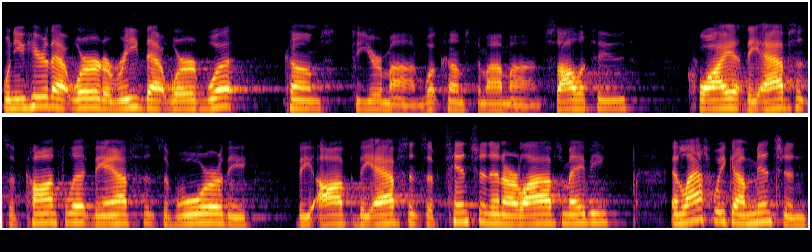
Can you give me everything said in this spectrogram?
When you hear that word or read that word, what comes to your mind? What comes to my mind? Solitude, quiet, the absence of conflict, the absence of war, the, the, uh, the absence of tension in our lives, maybe. And last week I mentioned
